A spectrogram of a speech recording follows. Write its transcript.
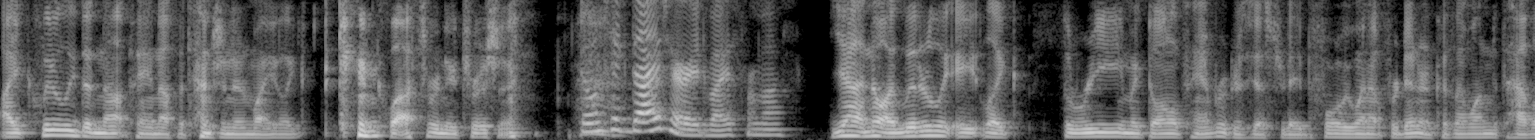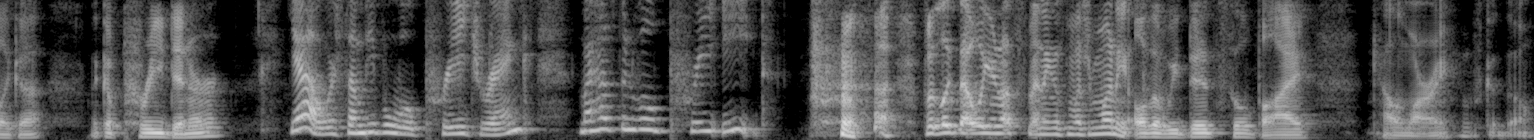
I clearly did not pay enough attention in my like in class for nutrition. Don't take dietary advice from us. Yeah, no, I literally ate like three McDonald's hamburgers yesterday before we went out for dinner because I wanted to have like a like a pre-dinner. Yeah, where some people will pre-drink, my husband will pre-eat. but like that way you're not spending as much money. Although we did still buy calamari. It was good though.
